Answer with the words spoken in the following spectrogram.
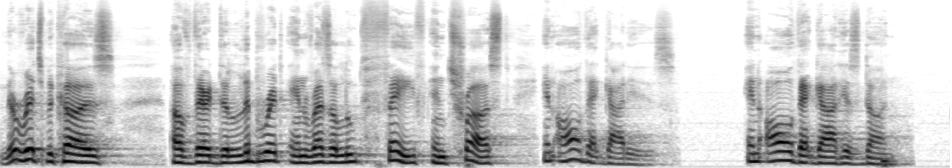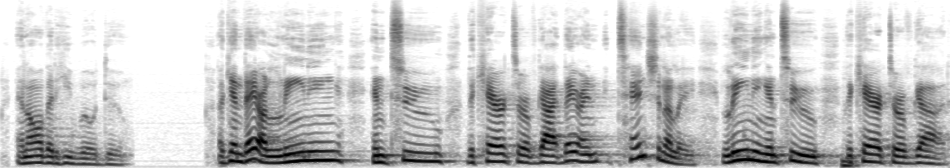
And they're rich because of their deliberate and resolute faith and trust in all that God is, and all that God has done, and all that he will do. Again, they are leaning into the character of God. They are intentionally leaning into the character of God.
